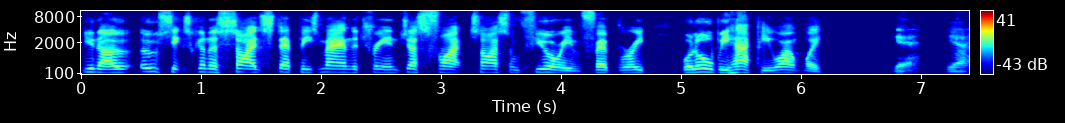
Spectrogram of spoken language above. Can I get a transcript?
you know, Usyk's going to sidestep his mandatory and just fight Tyson Fury in February, we'll all be happy, won't we? Yeah, yeah.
